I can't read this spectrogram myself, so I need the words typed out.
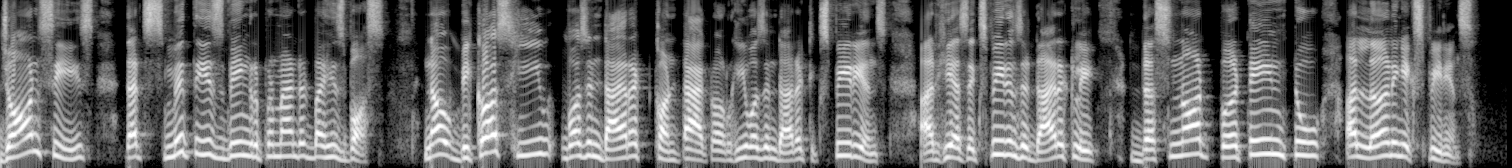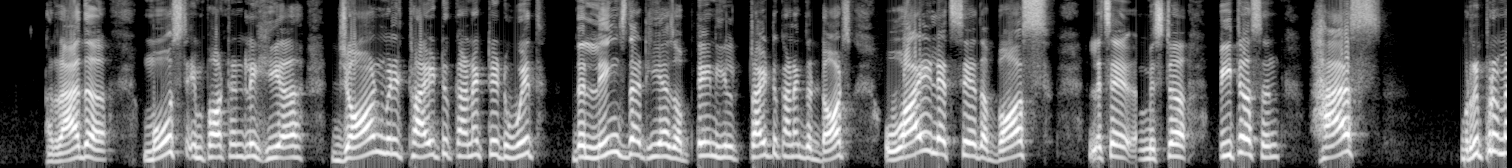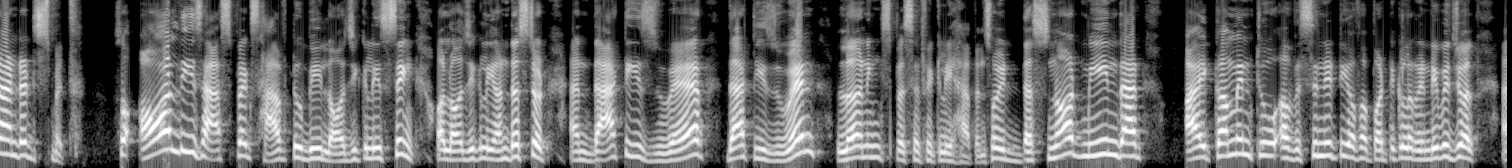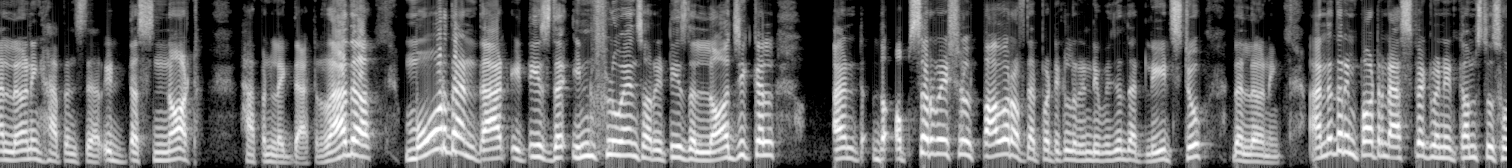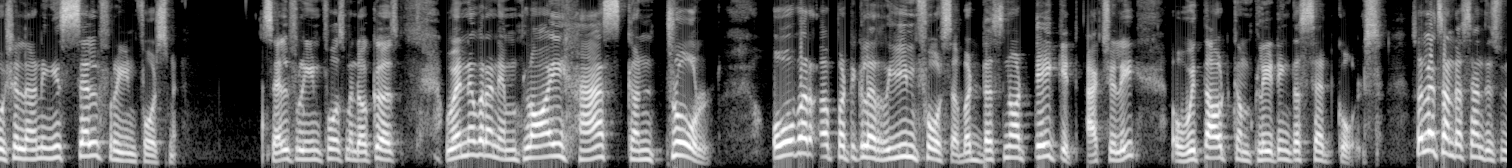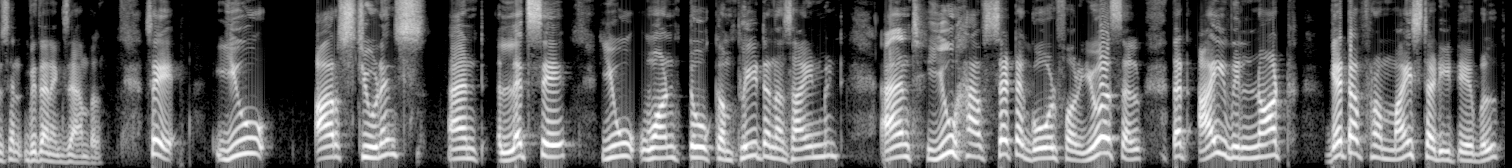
John sees that Smith is being reprimanded by his boss. Now, because he was in direct contact or he was in direct experience or he has experienced it directly, does not pertain to a learning experience. Rather, most importantly here, John will try to connect it with the links that he has obtained. He'll try to connect the dots. Why, let's say, the boss, let's say Mr. Peterson has reprimanded Smith. So, all these aspects have to be logically synced or logically understood and that is where, that is when learning specifically happens. So, it does not mean that I come into a vicinity of a particular individual and learning happens there. It does not happen like that. Rather, more than that, it is the influence or it is the logical and the observational power of that particular individual that leads to the learning. Another important aspect when it comes to social learning is self-reinforcement. Self-reinforcement occurs whenever an employee has control over a particular reinforcer but does not take it actually without completing the set goals. So let's understand this with an, with an example. Say you are students and let's say you want to complete an assignment and you have set a goal for yourself that I will not get up from my study table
